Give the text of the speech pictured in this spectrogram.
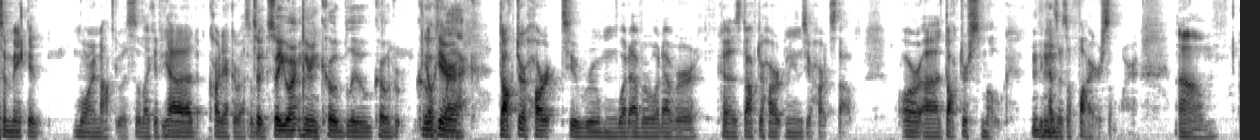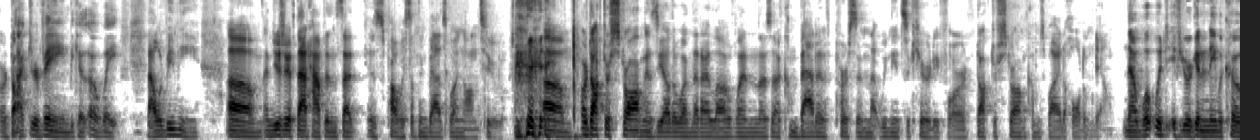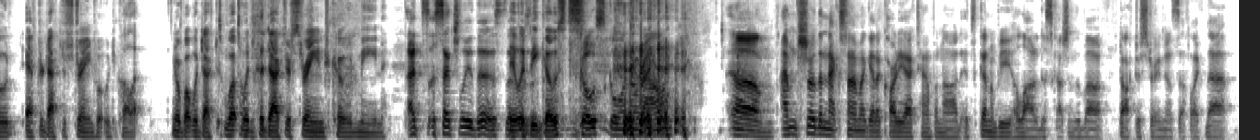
to make it more innocuous. So like if you had cardiac arrest, so, so you aren't hearing code blue, code you'll code hear black. Dr. Heart to room whatever whatever because Dr. Heart means your heart stopped, or uh, Dr. Smoke because there's a fire somewhere. Um, or Dr. Vane, because, oh, wait. that would be me. Um, and usually, if that happens, that is probably something bad's going on too. um, or Doctor Strong is the other one that I love. When there's a combative person that we need security for, Doctor Strong comes by to hold him down. Now, what would, if you were going to name a code after Doctor Strange, what would you call it? Or what would Doctor, what would the Doctor Strange code mean? That's essentially this. It would be ghosts. ghosts going around. um, I'm sure the next time I get a cardiac tamponade, it's going to be a lot of discussions about Doctor Strange and stuff like that.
